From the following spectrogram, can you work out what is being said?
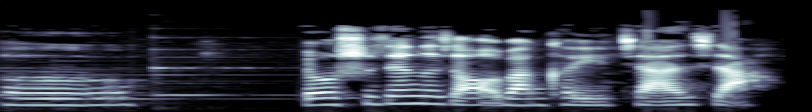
嗯，有时间的小伙伴可以加一下。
